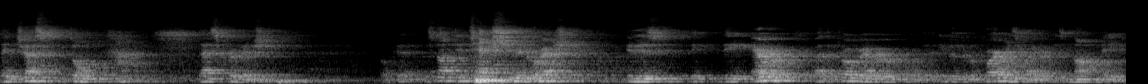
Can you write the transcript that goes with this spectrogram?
They just don't happen. That's prevention. Okay? It's not detection and correction. It is the, the error by the programmer or the, even the requirements writer is not made.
